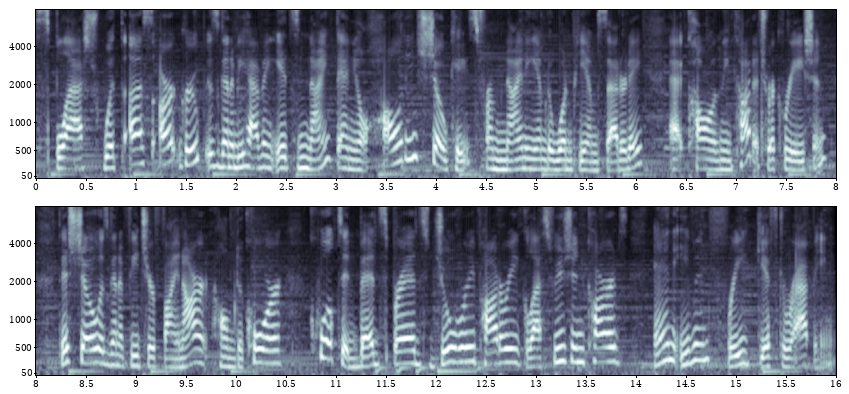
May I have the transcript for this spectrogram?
Splash with Us Art Group is going to be having its ninth annual holiday showcase from 9 a.m. to 1 p.m. Saturday at Colony Cottage Recreation. This show is going to feature fine art, home decor, quilted bedspreads, jewelry, pottery, glass fusion cards, and even free gift wrapping.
